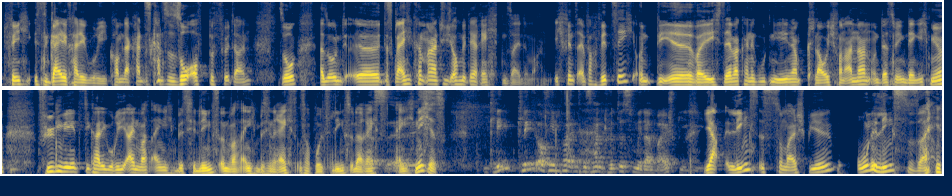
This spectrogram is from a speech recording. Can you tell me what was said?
Finde ich, ist eine geile Kategorie. Komm, da kann, das kannst du so oft befüttern. So, also und äh, das gleiche könnte man natürlich auch mit der rechten Seite machen. Ich finde es einfach witzig und die, äh, weil ich selber keine guten Ideen habe, klaue ich von anderen und deswegen denke ich mir, fügen wir jetzt die Kategorie ein, was eigentlich ein bisschen links und was eigentlich ein bisschen rechts ist, obwohl es links oder rechts Das, äh, eigentlich nicht ist. klingt, klingt auf jeden Fall interessant. Könntest du mir da ein Beispiel geben? Ja, links ist zum Beispiel, ohne links zu sein,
